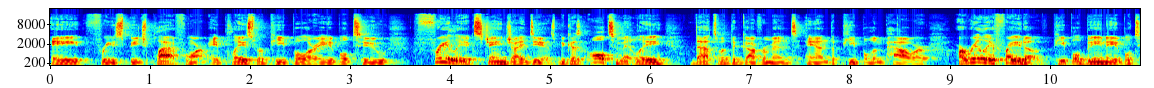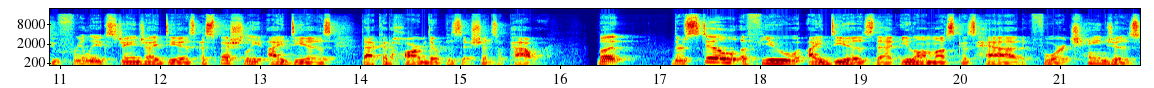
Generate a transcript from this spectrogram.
a free speech platform, a place where people are able to freely exchange ideas because ultimately that's what the government and the people in power are really afraid of people being able to freely exchange ideas, especially ideas that could harm their positions of power. But there's still a few ideas that Elon Musk has had for changes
